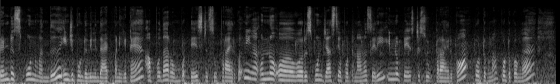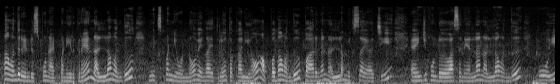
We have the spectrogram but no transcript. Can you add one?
ரெண்டு ஸ்பூன் வந்து இஞ்சி பூண்டு விழுந்து ஆட் பண்ணிக்கிட்டேன். அப்போ தான் ரொம்ப டேஸ்ட்டு சூப்பராக இருக்கும். நீங்கள் இன்னும் ஒரு ஸ்பூன் ஜாஸ்தியாக போட்டனாலும் சரி இன்னும் டேஸ்ட்டு சூப்பராக இருக்கும். போட்டுக்கலாம் போட்டுக்கோங்க. நான் வந்து ரெண்டு ஸ்பூன் ஆட் பண்ணியிருக்கிறேன். நல்லா வந்து மிக்ஸ் பண்ணி ஒன்றும் வெங்காயத்துலேயும் தக்காளியும். அப்போ தான் வந்து பாருங்கள் நல்லா மிக்ஸ் ஆயாச்சு. இஞ்சி பூண்டு வாசனையெல்லாம் நல்லா வந்து போய்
